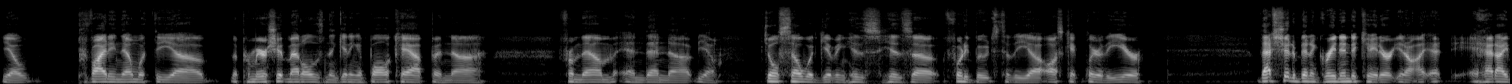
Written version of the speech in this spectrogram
you know, providing them with the uh, the premiership medals and then getting a ball cap and uh, from them, and then uh, you know Joel Selwood giving his his uh, footy boots to the uh, Auskick Player of the Year. That should have been a great indicator. You know, I, had I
